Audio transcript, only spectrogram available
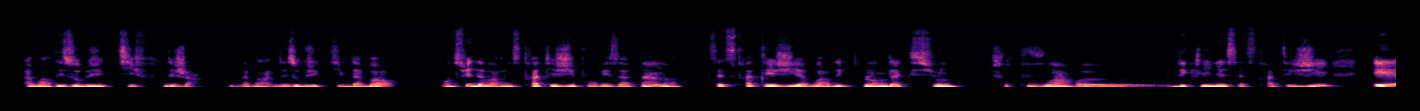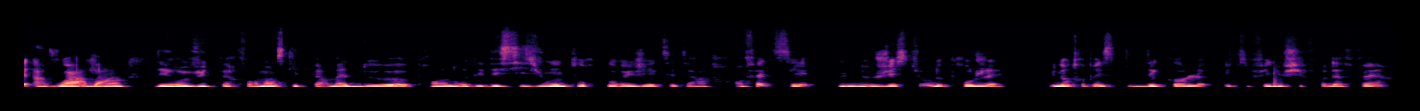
avoir des objectifs déjà, avoir des objectifs d'abord, ensuite d'avoir une stratégie pour les atteindre, cette stratégie, avoir des plans d'action pour pouvoir euh, décliner cette stratégie et avoir ben, des revues de performance qui te permettent de euh, prendre des décisions pour corriger, etc. En fait, c'est une gestion de projet. Une entreprise qui décolle et qui fait du chiffre d'affaires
